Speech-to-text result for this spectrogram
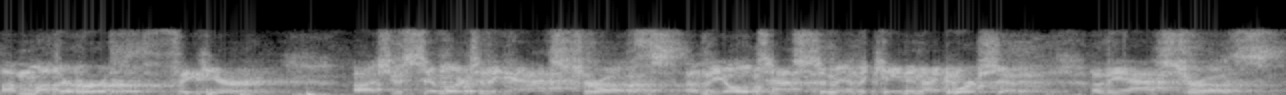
a Mother Earth figure. Uh, she was similar to the Ashtaroths of the Old Testament, the Canaanite worship of the Ashtaroths.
